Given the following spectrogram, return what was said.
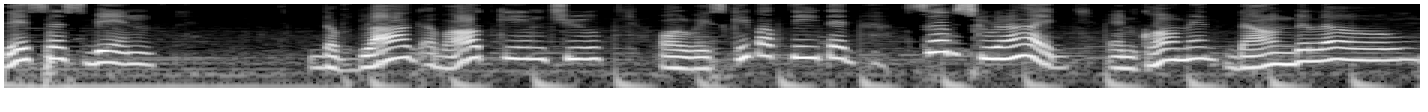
This has been the vlog about Kim Chu. Always keep updated, subscribe, and comment down below.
